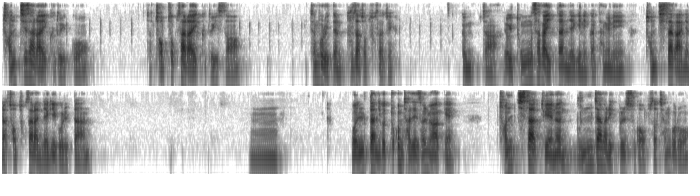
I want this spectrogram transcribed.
전치사 like도 있고, 자, 접속사 like도 있어. 참고로 이때는 부사 접속사지. 그럼 자 여기 동사가 있다는 얘기니까 당연히 전치사가 아니라 접속사란 얘기고 일단 음, 뭐 일단 이거 조금 자세히 설명할게. 전치사 뒤에는 문장을 이끌 수가 없어 참고로.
